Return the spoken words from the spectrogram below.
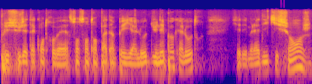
plus sujettes à controverse. On s'entend pas d'un pays à l'autre, d'une époque à l'autre. Il y a des maladies qui changent.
